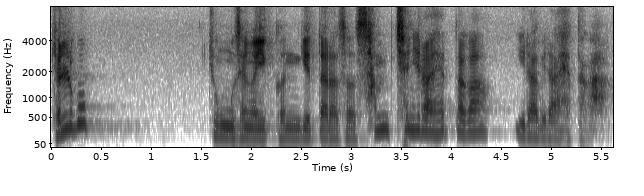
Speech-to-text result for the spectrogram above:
결국 중생의 건기에 따라서 삼천이라 했다가 일합이라 했다가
